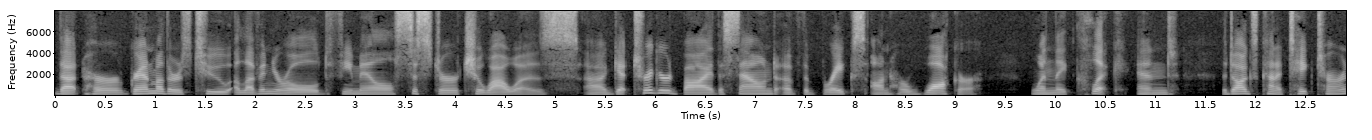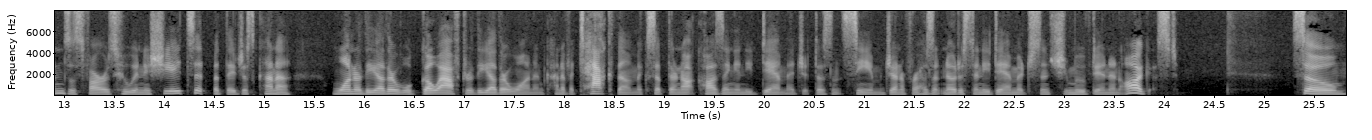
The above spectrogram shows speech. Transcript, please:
that her grandmother's two 11 year old female sister chihuahuas uh, get triggered by the sound of the brakes on her walker when they click. And the dogs kind of take turns as far as who initiates it, but they just kind of one or the other will go after the other one and kind of attack them, except they're not causing any damage, it doesn't seem. Jennifer hasn't noticed any damage since she moved in in August. So,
